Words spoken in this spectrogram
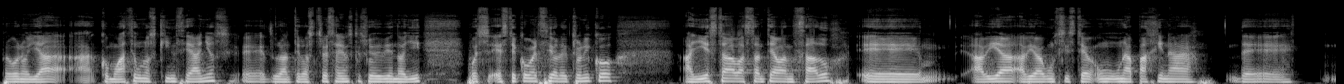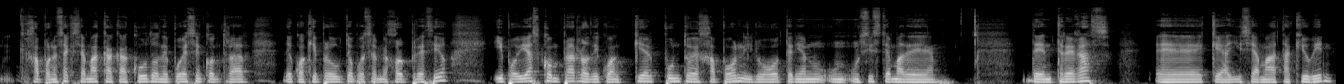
pero bueno, ya ah, como hace unos 15 años, eh, durante los tres años que estuve viviendo allí, pues este comercio electrónico allí estaba bastante avanzado. Eh, había, había un sistema, una página de japonesa que se llama Kakaku donde puedes encontrar de cualquier producto pues el mejor precio y podías comprarlo de cualquier punto de Japón y luego tenían un, un sistema de, de entregas eh, que allí se llama Takubin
